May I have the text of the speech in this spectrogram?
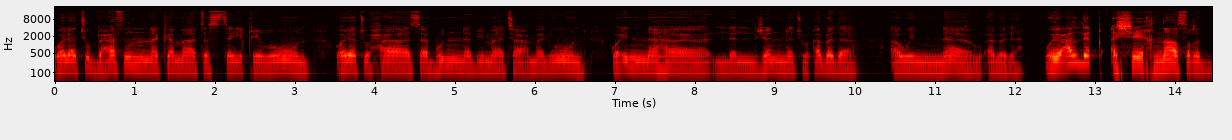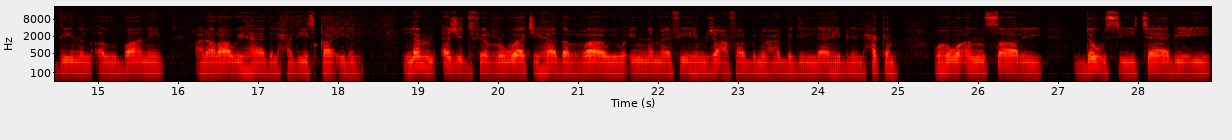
ولتبعثن كما تستيقظون ولتحاسبن بما تعملون وإنها للجنة أبدا أو النار أبدا. ويعلق الشيخ ناصر الدين الألباني على راوي هذا الحديث قائلا لم أجد في الرواة هذا الراوي وإنما فيهم جعفر بن عبد الله بن الحكم وهو أنصاري دوسي تابعي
